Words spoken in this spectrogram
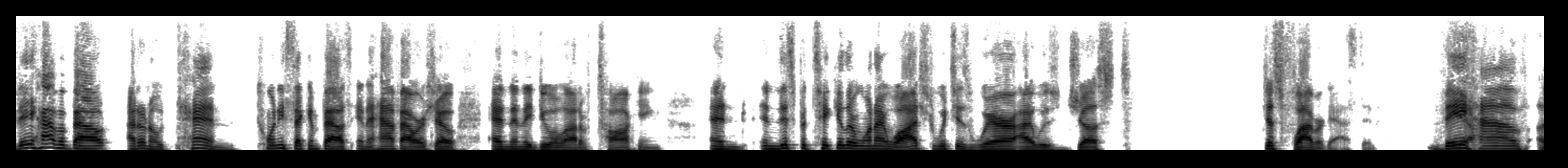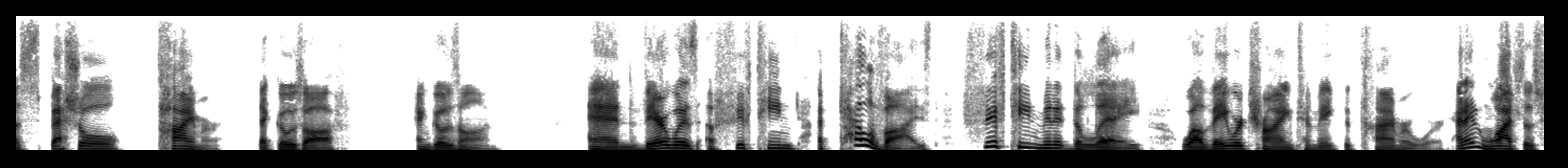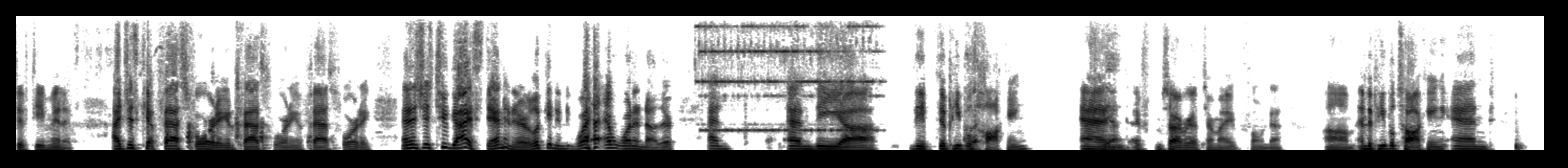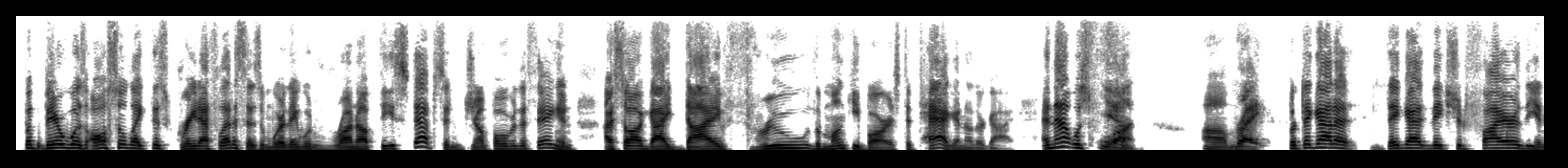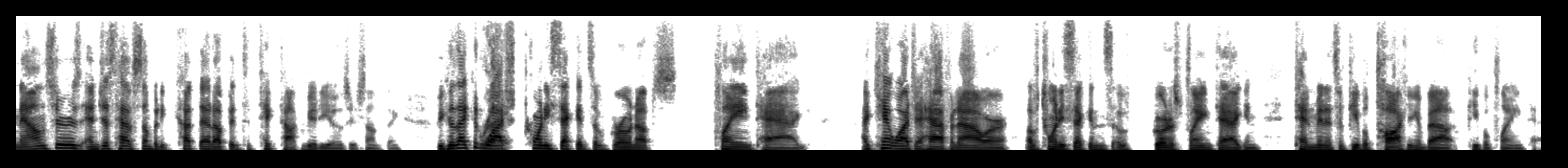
they have about i don't know 10 20 second bouts in a half hour show and then they do a lot of talking and in this particular one i watched which is where i was just just flabbergasted they Yeah. have a special timer that goes off and goes on. And there was a 15, a televised 15 minute delay while they were trying to make the timer work. And I didn't watch those 15 minutes. I just kept fast forwarding and fast forwarding and fast forwarding. And it's just two guys standing there looking at one another and and the uh the the people talking. And yeah. I'm sorry, I forgot to turn my phone down. Um and the people talking and but there was also like this great athleticism where they would run up these steps and jump over the thing. And I saw a guy dive through the monkey bars to tag another guy. And that was fun. Yeah. Um, right. But they gotta, they got, they should fire the announcers and just have somebody cut that up into TikTok videos or something. Because I could right. watch 20 seconds of grown ups playing tag. I can't watch a half an hour of 20 seconds of grown ups playing tag and 10 minutes of people talking about people playing tag.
